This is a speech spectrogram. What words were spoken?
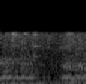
Okay.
